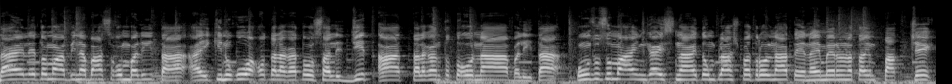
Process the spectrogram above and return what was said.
Dahil ito mga binabasa kong balita ay kinukuha ko talaga to sa legit at talagang totoo na balita. Kung susumain guys na itong flash patrol natin ay meron na tayong fact check.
